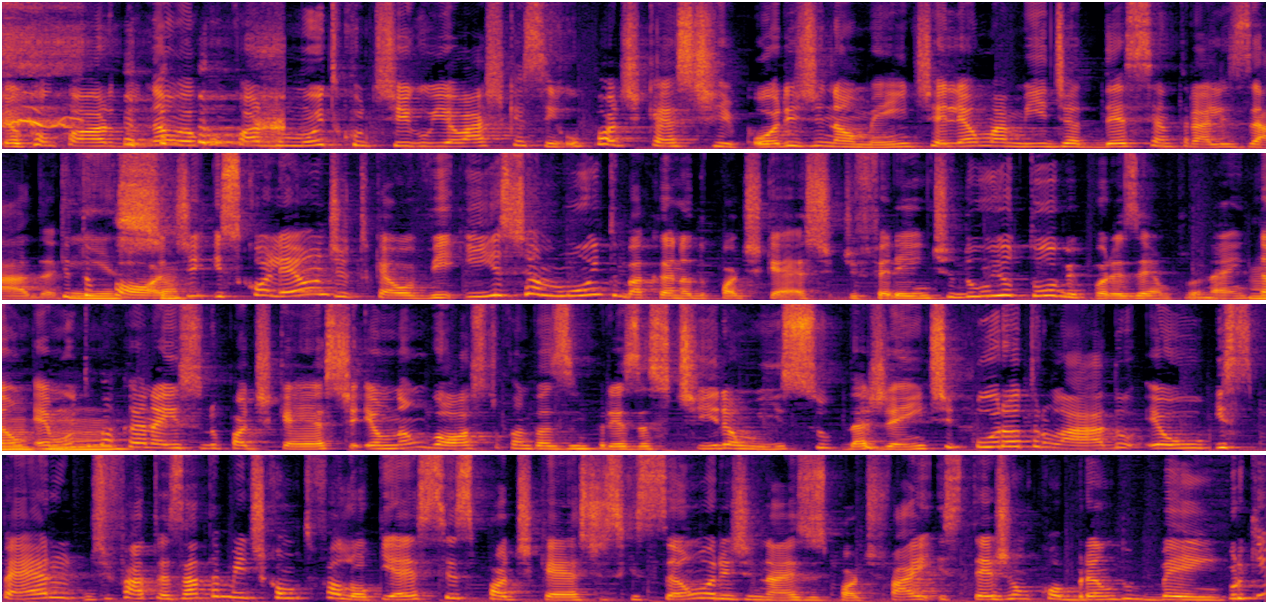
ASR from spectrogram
Eu concordo. não, eu concordo muito contigo e eu acho que assim, o podcast originalmente, ele é uma mídia descentralizada, que tu isso. pode escolher onde tu quer ouvir e isso é muito bacana do podcast, diferente do YouTube, por exemplo, né? Então, uhum. é muito uhum. bacana isso do podcast. Eu não gosto quando as empresas tiram isso da gente. Por outro lado, eu espero, de fato, exatamente como tu falou, que esses podcasts que são originais do Spotify estejam cobrando bem. Porque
